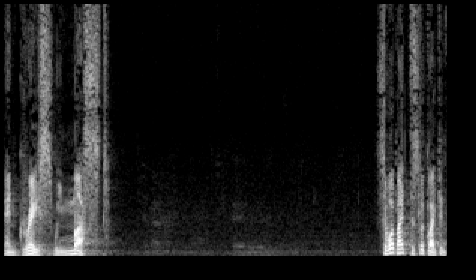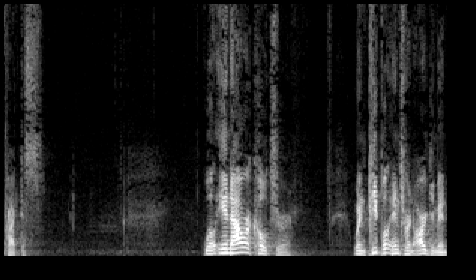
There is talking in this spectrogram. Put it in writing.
and grace. We must. So, what might this look like in practice? Well, in our culture, when people enter an argument,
